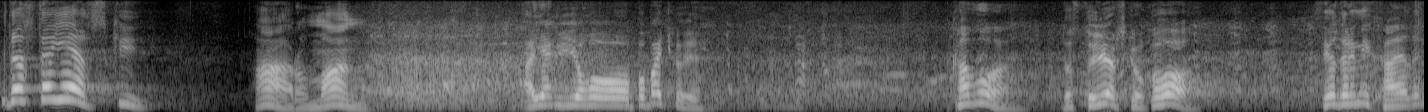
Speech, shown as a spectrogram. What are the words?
Достоевский. А, Роман. А як його по батькові? Кого? Достоєвського, кого? Федор Михайлович?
